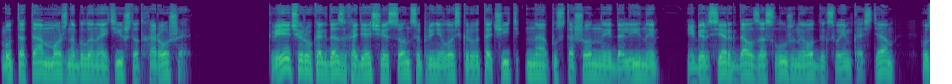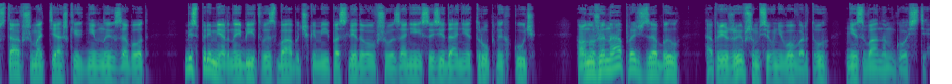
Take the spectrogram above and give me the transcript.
будто там можно было найти что-то хорошее. К вечеру, когда заходящее солнце принялось кровоточить на опустошенные долины, и берсерк дал заслуженный отдых своим костям, уставшим от тяжких дневных забот, беспримерной битвы с бабочками и последовавшего за ней созидания трупных куч, он уже напрочь забыл о прижившемся у него во рту незваном госте.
